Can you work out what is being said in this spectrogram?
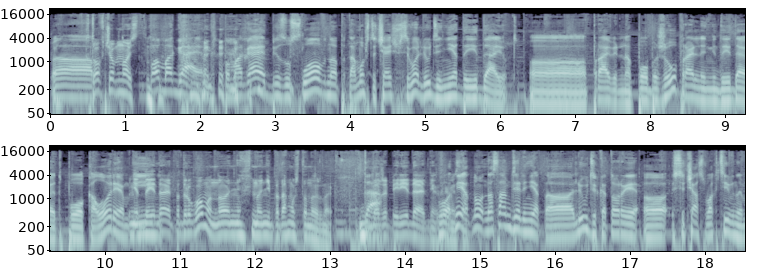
Э, Кто в чем носит? Помогает. Помогает, безусловно, потому что чаще всего люди не доедают э, правильно по БЖУ, правильно не доедают по калориям. Нет, и- доедают по-другому, но не, но не потому, что нужно. Да. Даже переедают Вот, местах. нет, ну на самом деле нет. Э, Люди, которые э, сейчас в активном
